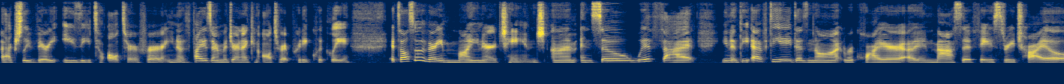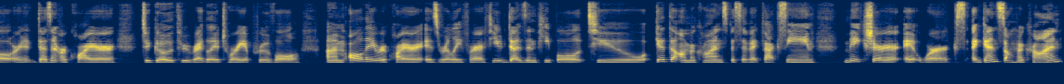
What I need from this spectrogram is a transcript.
actually very easy to alter. For you know, Pfizer and Moderna can alter it pretty quickly. It's also a very minor change, um, and so with that, you know, the FDA does not require a massive phase three trial, or it doesn't require to go through regulatory approval. Um, all they require is really for a few dozen people to get the Omicron specific vaccine, make sure it works against Omicron,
